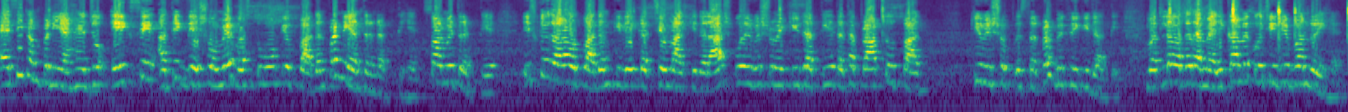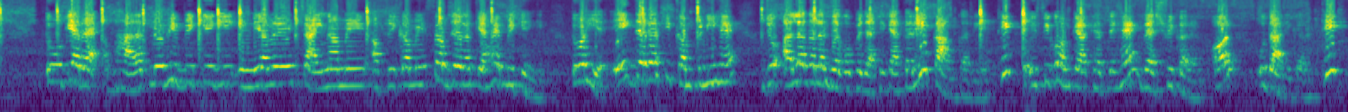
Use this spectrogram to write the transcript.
ऐसी कंपनियाँ हैं जो एक से अधिक देशों में वस्तुओं के उत्पादन पर नियंत्रण रखती है, स्वामित्व रखती है। इसके द्वारा उत्पादन के लिए कच्चे माल की तलाश पूरे विश्व में की जाती है तथा प्राप्त उत्पाद की विश्व स्तर पर बिक्री की जाती है। मतलब अगर अमेरिका में कोई चीज़ें बन रही है तो क्या रहा है, भारत में भी बिकेगी, इंडिया में, चाइना में, अफ्रीका में, सब जगह क्या है, बिकेगी। तो वही है, एक जगह की कंपनी है जो अलग अलग जगहों पे जाके क्या करिए काम कर रही है, ठीक? तो इसी को हम क्या कहते हैं, वैश्वीकरण और उदारीकरण, ठीक?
